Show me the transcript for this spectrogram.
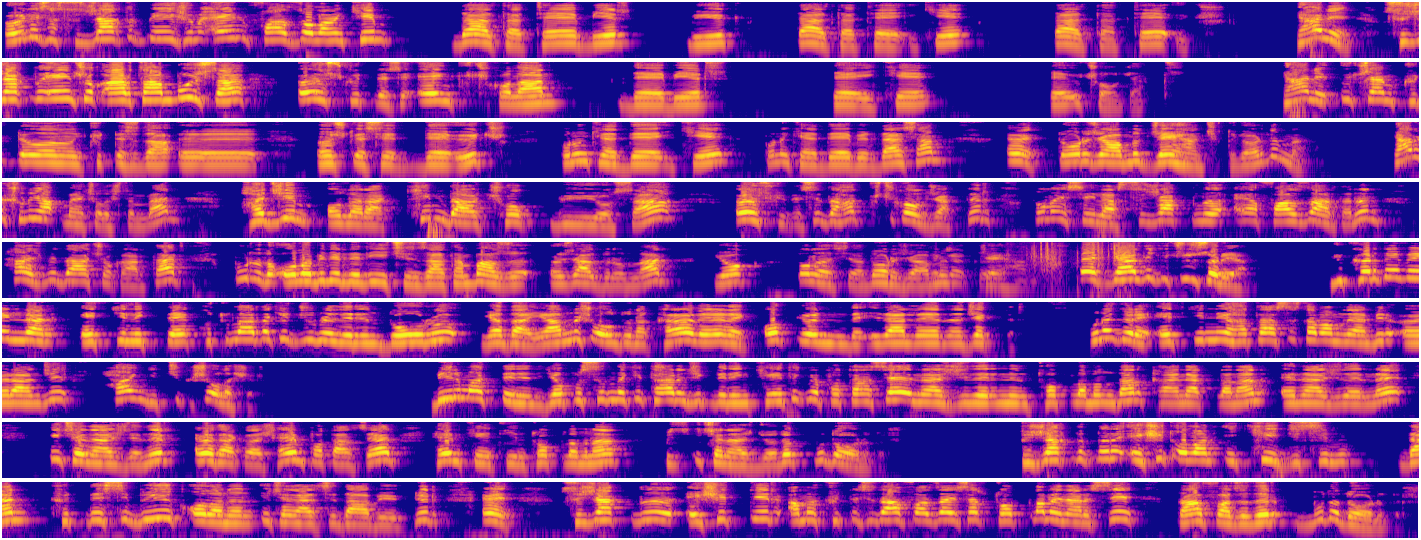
Öyleyse sıcaklık değişimi en fazla olan kim? Delta T1 büyük delta T2 delta T3. Yani sıcaklığı en çok artan buysa öz kütlesi en küçük olan D1, D2, D3 olacaktır. Yani 3M kütle olanın kütlesi daha e, öz kütlesi D3, bununkine D2, bununkine D1 dersem evet doğru cevabımız Ceyhan çıktı gördün mü? Yani şunu yapmaya çalıştım ben. Hacim olarak kim daha çok büyüyorsa öz kütlesi daha küçük olacaktır. Dolayısıyla sıcaklığı fazla artanın hacmi daha çok artar. Burada da olabilir dediği için zaten bazı özel durumlar yok. Dolayısıyla doğru cevabımız Ceyhan. Evet geldik üçüncü soruya. Yukarıda verilen etkinlikte kutulardaki cümlelerin doğru ya da yanlış olduğuna karar vererek ok yönünde ilerlenecektir. Buna göre etkinliği hatasız tamamlayan bir öğrenci hangi çıkışa ulaşır? Bir maddenin yapısındaki taneciklerin kinetik ve potansiyel enerjilerinin toplamından kaynaklanan enerjilerine iç enerji denir. Evet arkadaş hem potansiyel hem kinetiğin toplamına biz iç enerji diyorduk. Bu doğrudur. Sıcaklıkları eşit olan iki cisimden kütlesi büyük olanın iç enerjisi daha büyüktür. Evet sıcaklığı eşittir ama kütlesi daha fazlaysa toplam enerjisi daha fazladır. Bu da doğrudur.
